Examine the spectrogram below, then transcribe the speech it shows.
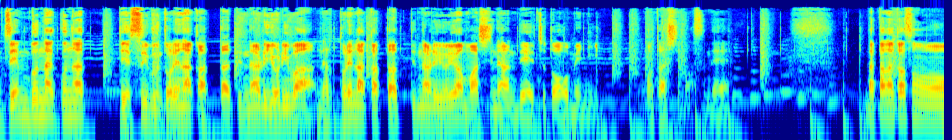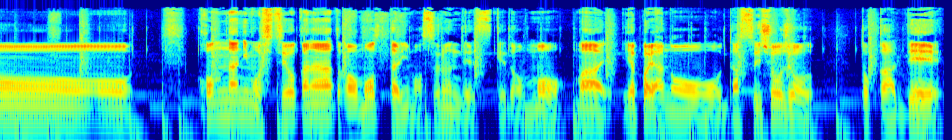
全部なくなって水分取れなかったってなるよりは取れなかったってなるよりはマシなんでちょっと多めに持たしてますね。なかなかそのこんなにも必要かなとか思ったりもするんですけどもまあやっぱりあの脱水症状とかで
